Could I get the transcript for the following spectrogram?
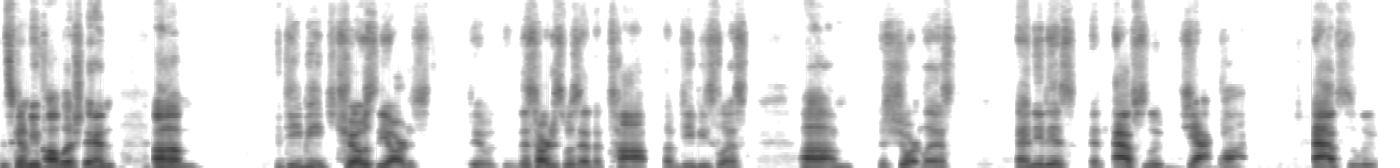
it's going to be published, and um, DB chose the artist. It, this artist was at the top of DB's list, um, a short list, and it is an absolute jackpot, absolute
